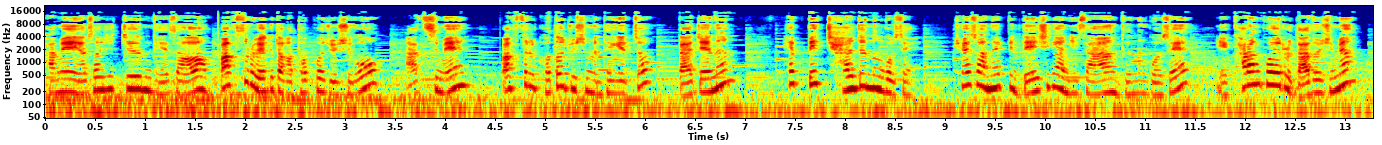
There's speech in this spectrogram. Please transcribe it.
밤에 6시쯤 돼서 박스로 여기다가 덮어 주시고 아침에 박스를 걷어 주시면 되겠죠? 낮에는 햇빛 잘 드는 곳에 최소한 햇빛 4시간 이상 드는 곳에 이 카랑코에를 놔두시면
